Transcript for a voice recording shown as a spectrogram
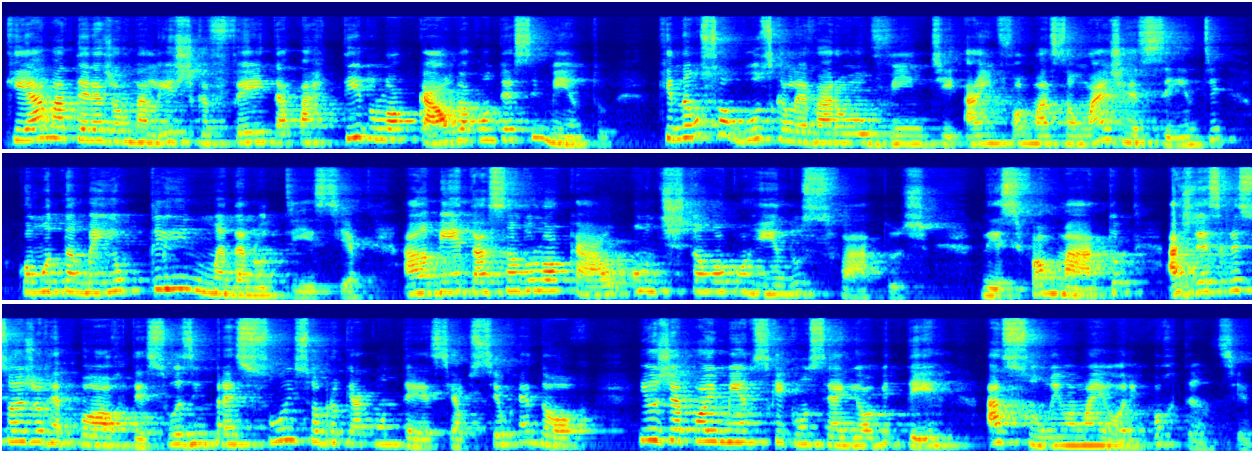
que é a matéria jornalística feita a partir do local do acontecimento, que não só busca levar ao ouvinte a informação mais recente, como também o clima da notícia, a ambientação do local onde estão ocorrendo os fatos. Nesse formato, as descrições do repórter, suas impressões sobre o que acontece ao seu redor e os depoimentos que consegue obter assumem uma maior importância.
